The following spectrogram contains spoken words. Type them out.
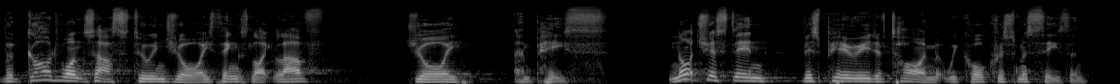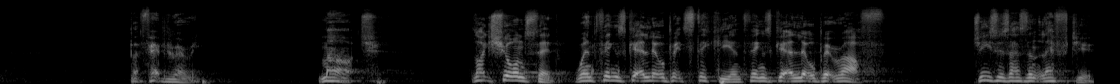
that God wants us to enjoy things like love, joy, and peace, not just in this period of time that we call Christmas season, but February, March. Like Sean said, when things get a little bit sticky and things get a little bit rough, Jesus hasn't left you.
